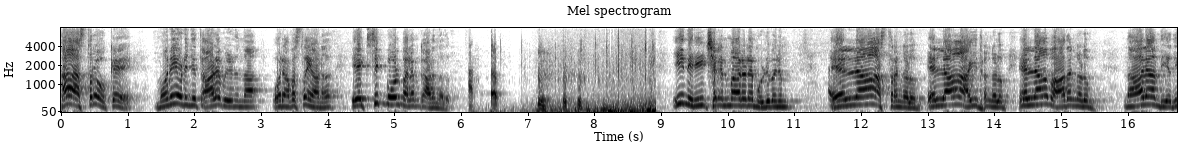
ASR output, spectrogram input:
ആ അസ്ത്രമൊക്കെ മൊനയൊടിഞ്ഞ് താഴെ വീഴുന്ന ഒരവസ്ഥയാണ് എക്സിറ്റ് ബോൾ ഫലം കാണുന്നത്. ഈ നിരീക്ഷകന്മാരുടെ മുഴുവനും എല്ലാ അസ്ത്രങ്ങളും എല്ലാ ആയുധങ്ങളും എല്ലാ വാദങ്ങളും നാലാം തീയതി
